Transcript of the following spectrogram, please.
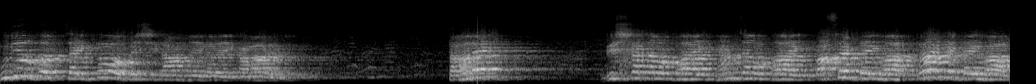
বুজুর্গ চাইতেও বেশি দাম হয়ে গেল এই কামারের। তাহলে রিক্সা চালক ভাই ভ্যান চালক ভাই, বাসের ড্রাইভার, ট্রাকের ড্রাইভার,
